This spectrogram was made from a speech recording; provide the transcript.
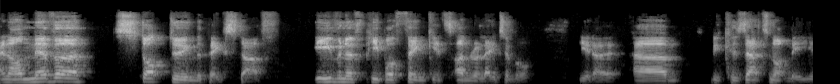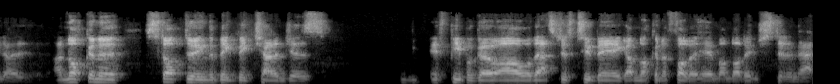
and I'll never stop doing the big stuff, even if people think it's unrelatable you know, um, because that's not me. You know, I'm not going to stop doing the big, big challenges if people go, oh, well, that's just too big. I'm not going to follow him. I'm not interested in that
